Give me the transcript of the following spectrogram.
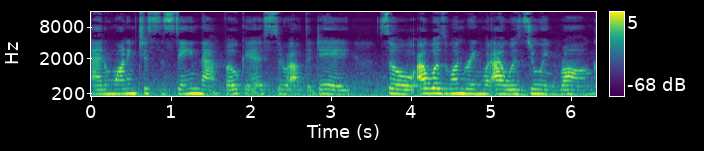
and wanting to sustain that focus throughout the day. So I was wondering what I was doing wrong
